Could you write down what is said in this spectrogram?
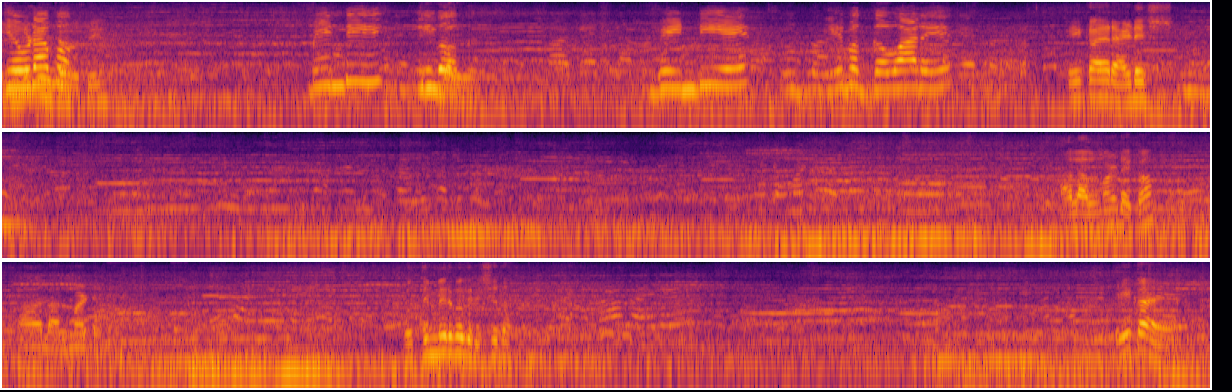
घेवडा बघ. भेंडी ही बघ. भेंडी आहेत हे बघ गवार आहेत हे काय रॅडिश हा लालमाट आहे का? हा लालमाट आहे. कोथिंबीर बघ रिशिता. हे काय? आहे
